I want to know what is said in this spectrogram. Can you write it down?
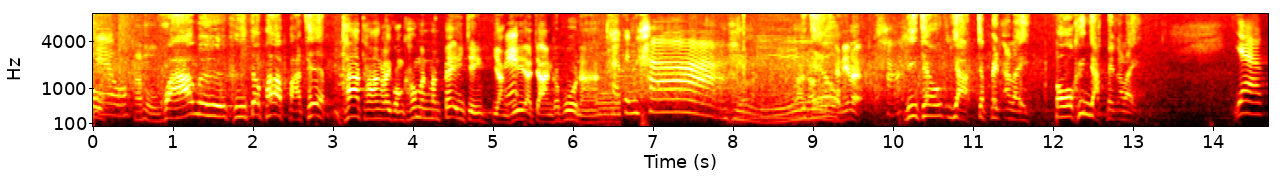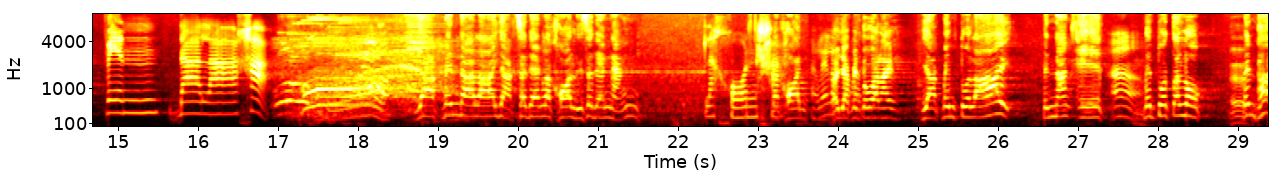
ล ครับผม ขวามือคือเจ้าภาพป่าเทพ ท่าทางอะไรของเขามันมันเป๊ะจริง ๆ อย่างที่อาจารย์เขาพูดนะฮะขอบคุณค่ะ ดีเทล แค่นี้แหละ ดีเทลอยากจะเป็นอะไร โตขึ้นอยากเป็นอะไร อยากเป็นดาราค่ะ อยากเป็นดาราอยากแสดงละครหรือแสดงหนังละครค่ะ ละครเราอยากเป็นตัวอะไร อยากเป็นตัวร้าย เป็นนางเอกเป็นตัวตลก เออ เป็นพระ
